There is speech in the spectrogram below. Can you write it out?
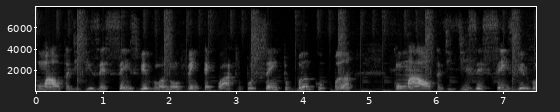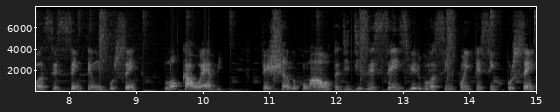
uma alta de 16,94%, Banco Pan com uma alta de 16,61%, Localweb fechando com uma alta de 16,55%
